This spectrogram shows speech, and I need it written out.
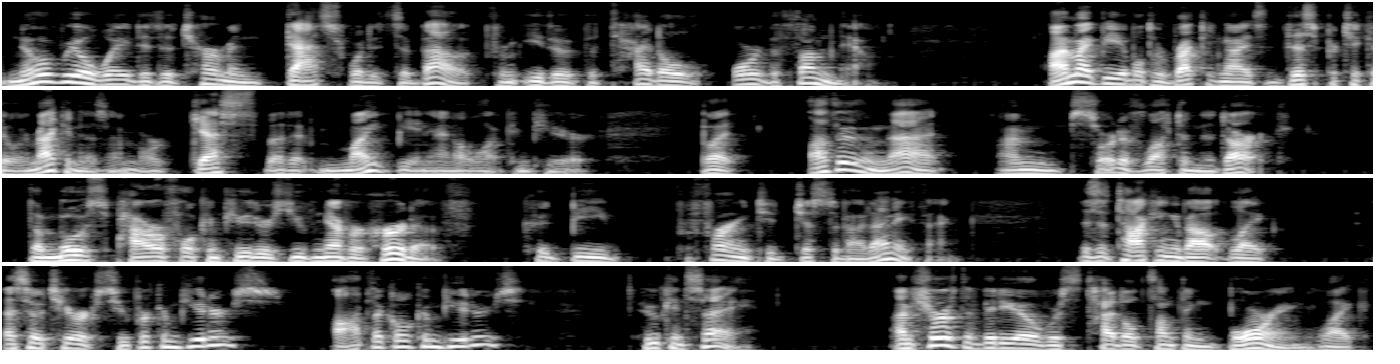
no real way to determine that's what it's about from either the title or the thumbnail. I might be able to recognize this particular mechanism or guess that it might be an analog computer, but other than that, I'm sort of left in the dark. The most powerful computers you've never heard of could be referring to just about anything. Is it talking about like esoteric supercomputers? Optical computers? Who can say? I'm sure if the video was titled something boring like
